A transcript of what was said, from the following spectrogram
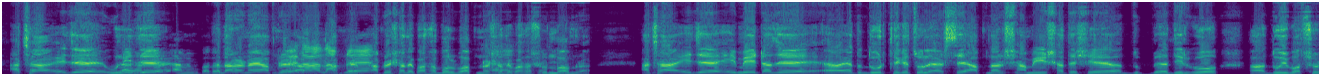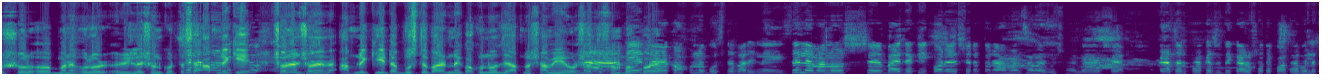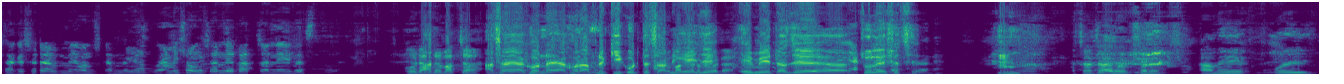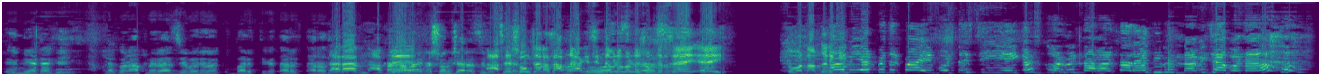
আচ্ছা এই যে উনি যে আমি কথা- দাঁড়ান আপনার দাঁড়ান, আপনার আপনার সাথে কথা বলব আপনার সাথে কথা শুনব আমরা। আচ্ছা এই যে এই মেয়েটা যে আহ, এত দূর থেকে চলে আসছে আপনার স্বামীর সাথে সে দীর্ঘ দুই বছর মানে হলো রিলেশন করতেছে। আপনি কি শোনেন শোনেন আপনি কি এটা বুঝতে পারেন নাই কখনো যে আপনার স্বামী ওর সাথে সম্পর্ক করে? এটা কখনো বুঝতে পারি নাই। ছেলে মানুষ সে বাইরে কি করে সেটা তো আমার জানার বিষয় না। সে কাজের ফাঁকে যদি কারোর সাথে কথা বলে থাকে সেটা আমি মেয়ে মানুষ কেমনে বুঝব? আমি সংসার নিয়ে বাচ্চা নিয়ে ব্যস্ত। ওইটা আপনার বাচ্চা? আচ্ছা এখন এখন আপনি কি করতে চান? এই যে এই মেয়েটা যে আহ, চলে এসেছে। আচ্ছা যাই হোক শোনেন আমি ওই এই মেয়েটাকে এখন আপনারা যেবারে হোক বাড়ি থেকে তার তারা দাঁড়ান, আপনি- আমার একটা সংসার আছে আপনার সংসার আছে আপনি আগে চিন্তা ভাবনা করেন সংসার আছে। এই, এই তোমার নাম জানি কি? আমি আপনাদের পায়ে পড়তেছি এই কাজ করবেন না আমার তারাই দিবেন না আমি যাব না।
